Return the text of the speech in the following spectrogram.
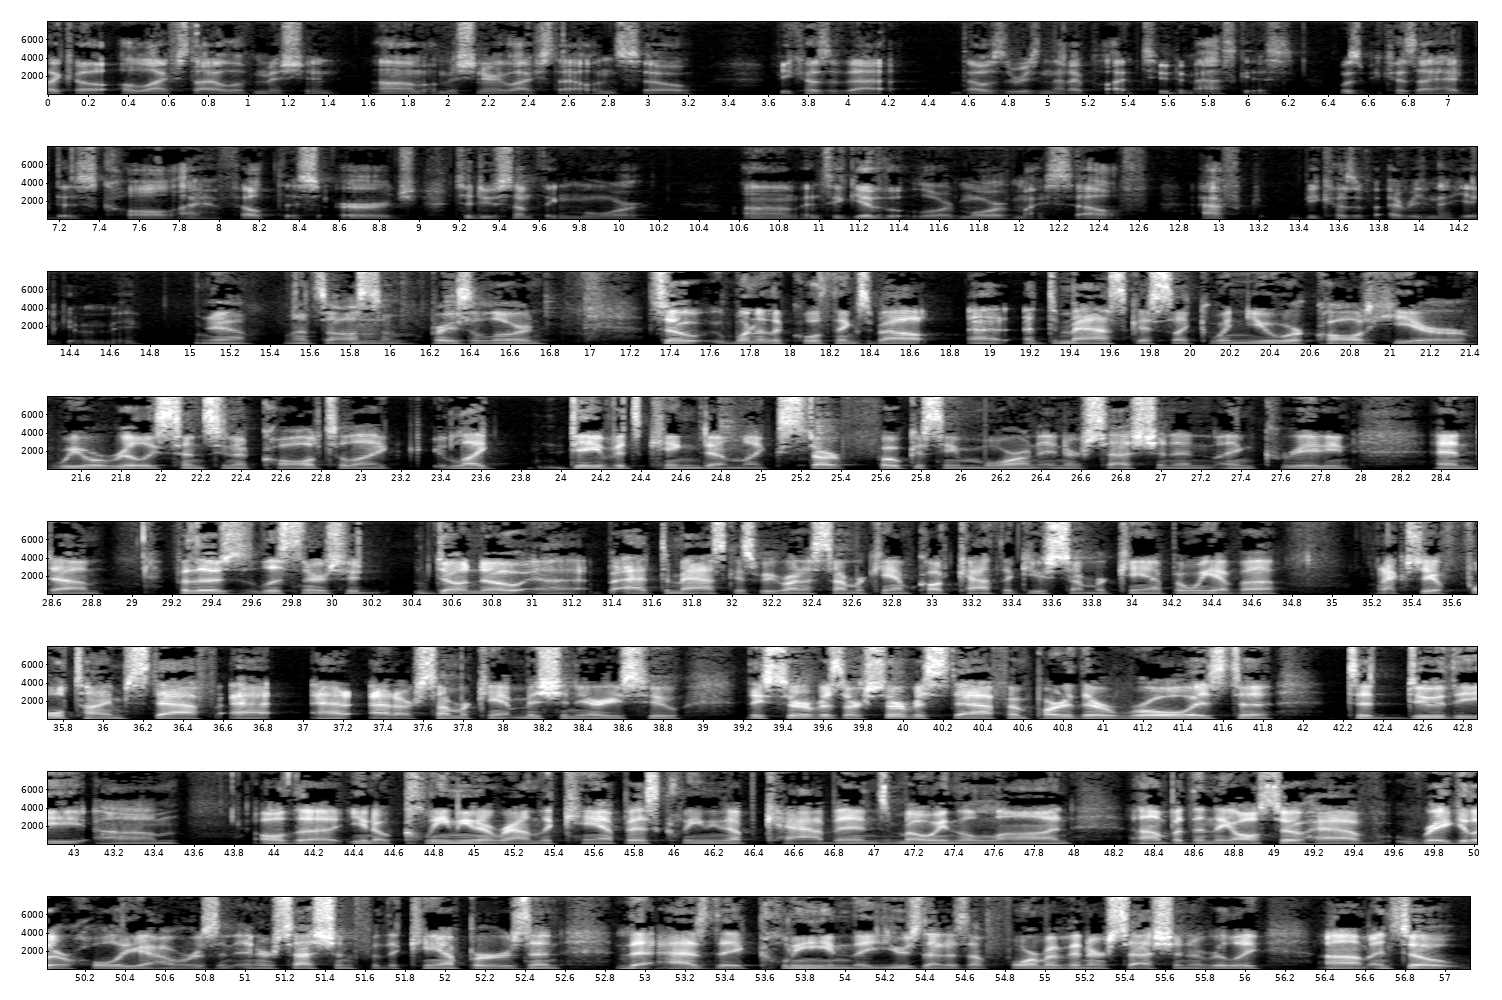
like a, a, lifestyle of mission, um, a missionary lifestyle, and so because of that, that was the reason that I applied to Damascus was because I had this call, I felt this urge to do something more, um, and to give the Lord more of myself after because of everything that He had given me. Yeah, that's awesome. Mm. Praise the Lord. So one of the cool things about at, at, Damascus, like when you were called here, we were really sensing a call to like like David's kingdom, like start focusing more on intercession and, and creating. And um, for those listeners who don't know, uh, at Damascus, we run a summer camp called Catholic Youth Summer Camp, and we have a actually a full time staff at, at at our summer camp missionaries who they serve as our service staff, and part of their role is to to do the um, all the you know cleaning around the campus, cleaning up cabins, mowing the lawn. Um, but then they also have regular holy hours and intercession for the campers, and that mm-hmm. as they clean, they use that as a form of intercession. To really, um, and so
